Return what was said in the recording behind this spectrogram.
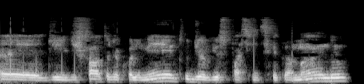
é, de, de falta de acolhimento, de ouvir os pacientes reclamando.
